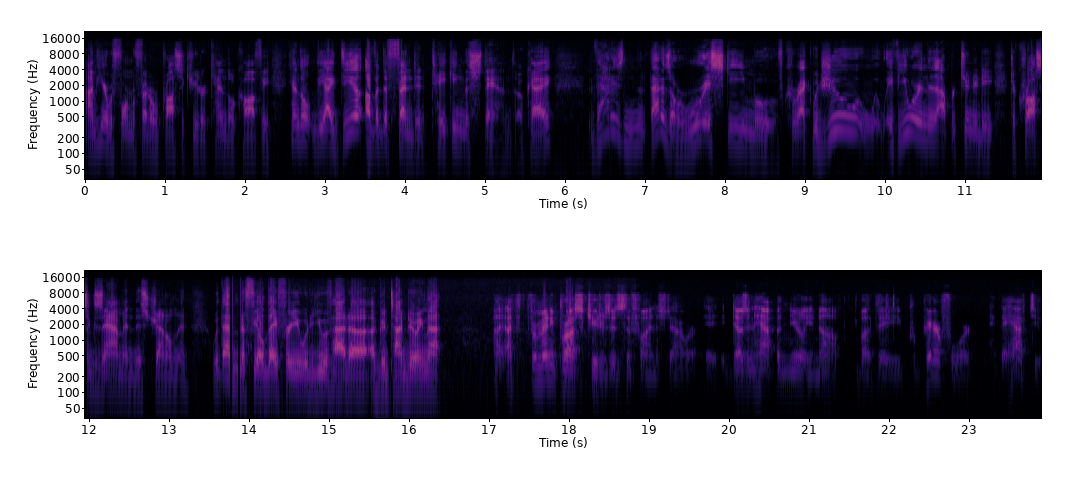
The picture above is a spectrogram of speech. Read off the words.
I'm here with former federal prosecutor Kendall Coffey. Kendall, the idea of a defendant taking the stand, okay, that is that is a risky move, correct? Would you, if you were in the opportunity to cross-examine this gentleman, would that have been a field day for you? Would you have had a, a good time doing that? I, I, for many prosecutors, it's the finest hour. It, it doesn't happen nearly enough, but they prepare for it. They have to,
